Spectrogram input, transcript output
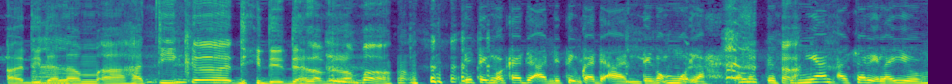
Uh, di dalam uh, hati ke di, di dalam drama? Dia tengok keadaan, dia tengok keadaan. Tengok mood lah. Kalau kesenian, I cari layu.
